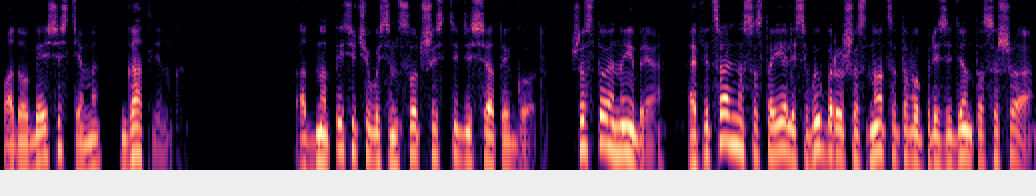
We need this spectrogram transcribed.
подобия системы Гатлинг. 1860 год. 6 ноября. Официально состоялись выборы 16-го президента США.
